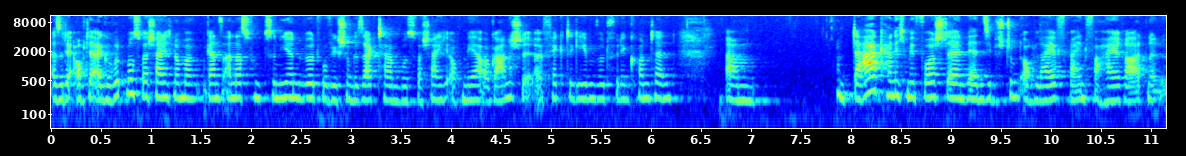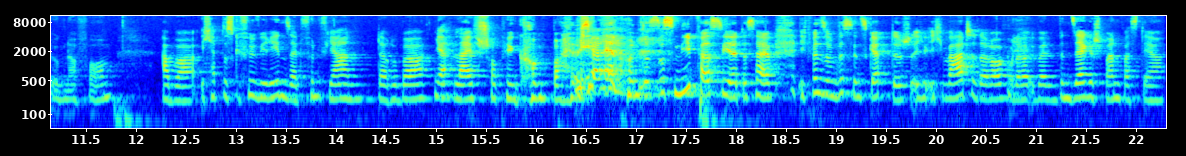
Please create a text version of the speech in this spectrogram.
also der, auch der Algorithmus wahrscheinlich nochmal ganz anders funktionieren wird, wo wir schon gesagt haben, wo es wahrscheinlich auch mehr organische Effekte geben wird für den Content. Ähm, und da kann ich mir vorstellen, werden sie bestimmt auch live rein verheiraten in irgendeiner Form. Aber ich habe das Gefühl, wir reden seit fünf Jahren darüber, ja. Live-Shopping kommt bald. Ja. Und das ist nie passiert. Deshalb, ich bin so ein bisschen skeptisch. Ich, ich warte darauf oder bin sehr gespannt, was der,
